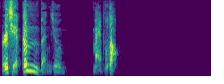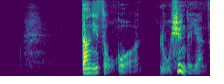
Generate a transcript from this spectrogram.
而且根本就买不到。当你走过鲁迅的院子，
